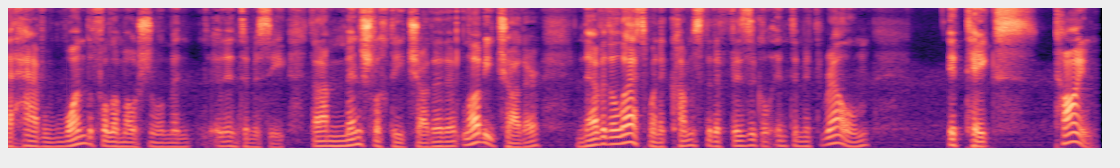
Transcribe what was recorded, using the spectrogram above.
that have wonderful emotional min- intimacy, that are menschlich to each other, that love each other. Nevertheless, when it comes to the physical intimate realm, it takes time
